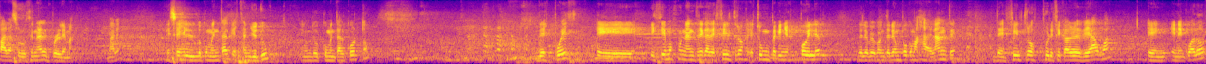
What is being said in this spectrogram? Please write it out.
para solucionar el problema. Ese es el documental que está en YouTube, un documental corto. Después eh, hicimos una entrega de filtros, esto es un pequeño spoiler de lo que contaré un poco más adelante, de filtros purificadores de agua en, Ecuador.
